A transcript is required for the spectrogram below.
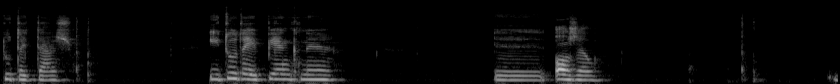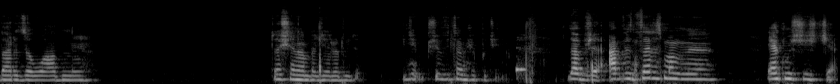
Tutaj też. I tutaj piękny y, orzeł. Bardzo ładny. To się nam będzie robić. Przywitam się po cieniu. Dobrze, a więc teraz mamy. Jak myślicie,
